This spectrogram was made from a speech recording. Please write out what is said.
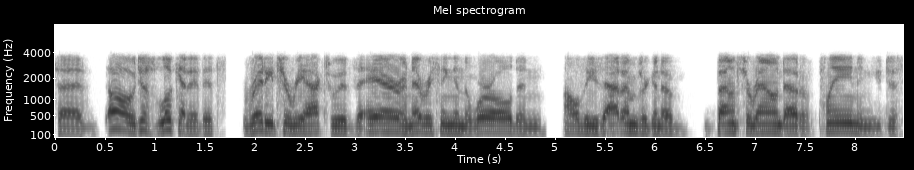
said, oh, just look at it. It's ready to react with the air and everything in the world, and all these atoms are going to bounce around out of plane, and you just,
